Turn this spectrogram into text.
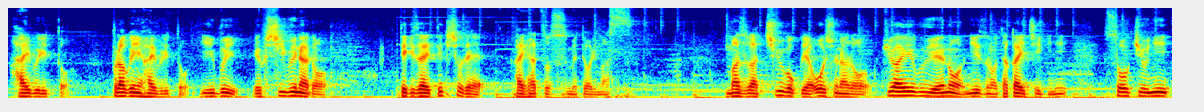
ハイブリッドプラグインハイブリッド EV、FCV など適材適所で開発を進めております。まずは中国や欧州などピュア EV へのニーズの高い地域に早急に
